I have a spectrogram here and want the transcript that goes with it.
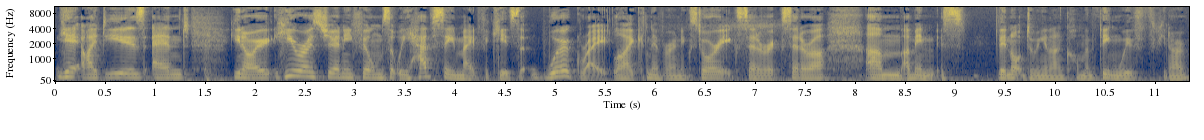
yeah, ideas and you know hero's journey films that we have seen made for kids that were great, like Never Ending Story, etc., etc. Um, I mean, it's, they're not doing an uncommon thing with you know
